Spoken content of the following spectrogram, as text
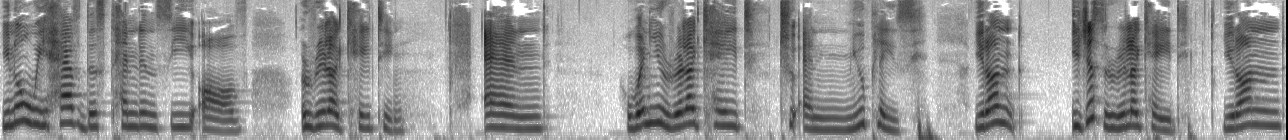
you know, we have this tendency of relocating. And when you relocate to a new place, you don't, you just relocate. You don't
